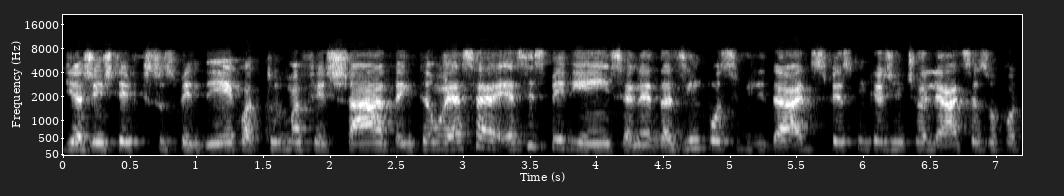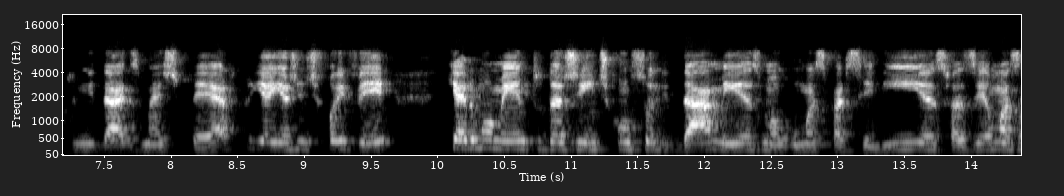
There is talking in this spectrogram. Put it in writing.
E a gente teve que suspender com a turma fechada. Então, essa, essa experiência né, das impossibilidades fez com que a gente olhasse as oportunidades mais perto. E aí a gente foi ver que era o momento da gente consolidar mesmo algumas parcerias, fazer umas,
